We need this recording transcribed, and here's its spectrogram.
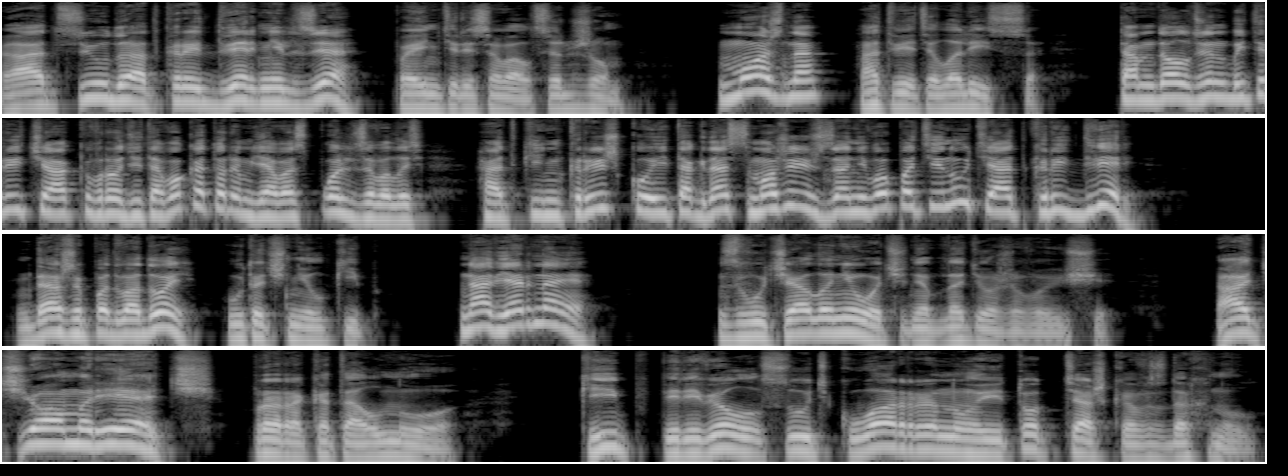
«А отсюда открыть дверь нельзя?» — поинтересовался Джом. «Можно», — ответила Лисса. «Там должен быть рычаг, вроде того, которым я воспользовалась. Откинь крышку, и тогда сможешь за него потянуть и открыть дверь». «Даже под водой?» — уточнил Кип. «Наверное». Звучало не очень обнадеживающе. «О чем речь?» — пророкотал Нуо. Кип перевел суть к Уаррену, и тот тяжко вздохнул.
